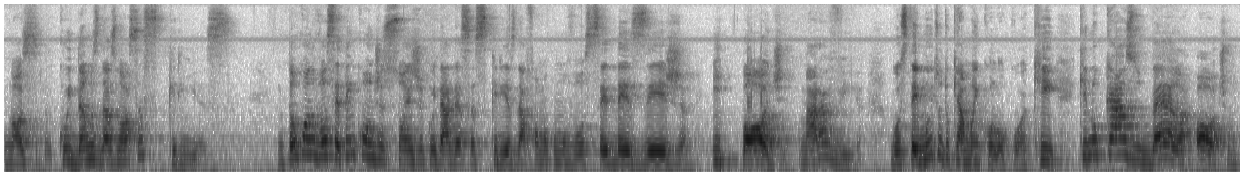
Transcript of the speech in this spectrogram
nós cuidamos das nossas crias. Então, quando você tem condições de cuidar dessas crias da forma como você deseja e pode, maravilha. Gostei muito do que a mãe colocou aqui, que no caso dela, ótimo.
